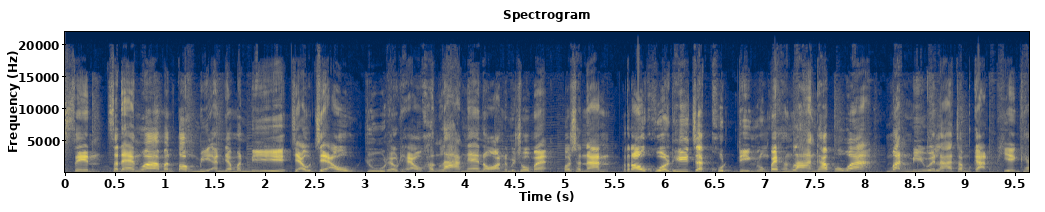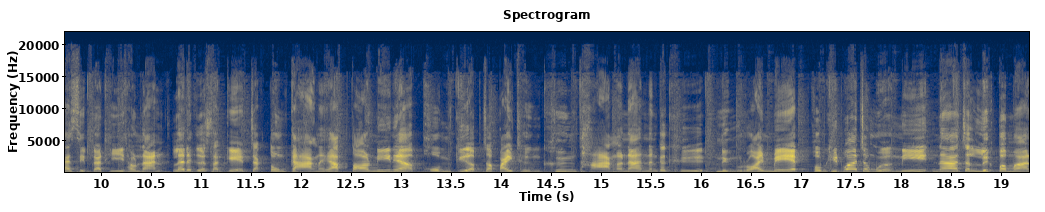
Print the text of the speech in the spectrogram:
2%แสดงว่ามันต้องมีอัญมณีแจ๋วๆอยู่แถวๆข้างล่างแน่นอนท่านผู้ชมฮะเพราะฉะนั้นเราควรที่จะขุดดิ่งลงไปข้างล่างครับเพราะว่ามันมีเวลาจำกัดเพียงแค่ 10 นาทีเท่านั้น และถ้าเกิดสังเกตจากตรงกลางนะครับ ตอนนี้เนี่ยผมเกือบจะไปถึงครึ่งทางแล้วนะ นั่นก็คือ 100 เมตร ผมคิดว่าเจ้าเหมืองนี้น่าจะลึกประมาณ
